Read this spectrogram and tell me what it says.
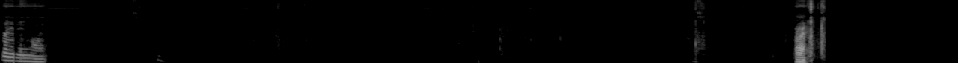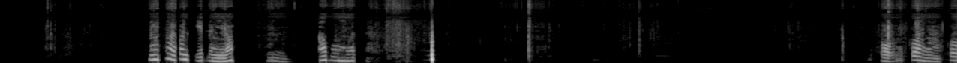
ใส่ได้น้อย ไปอืมให้คนเก็บอันนี้เนาะอืมเอาบ่หมดออกแล้วก็หาก็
